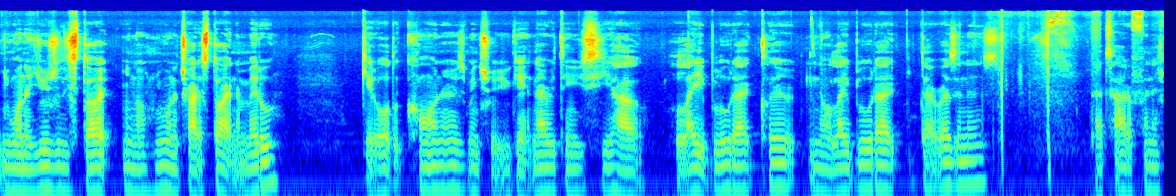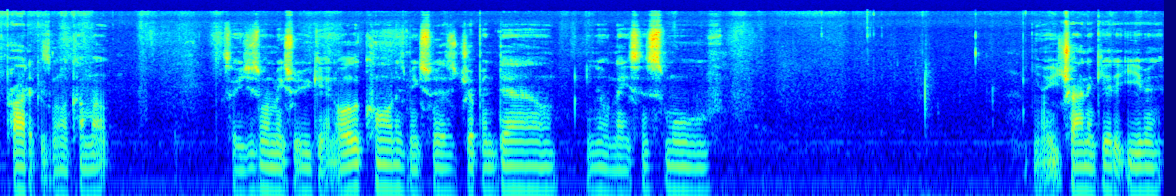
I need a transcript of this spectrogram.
You want to usually start, you know, you want to try to start in the middle. Get all the corners, make sure you're getting everything. You see how light blue that clear, you know, light blue that, that resin is. That's how the finished product is going to come out. So you just want to make sure you're getting all the corners, make sure it's dripping down, you know, nice and smooth. You know, you're trying to get it even.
